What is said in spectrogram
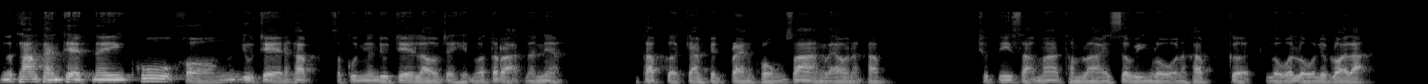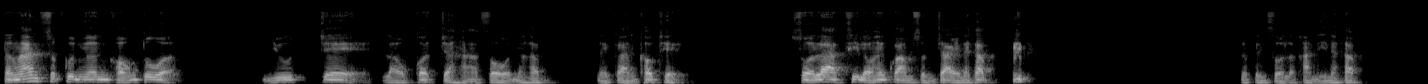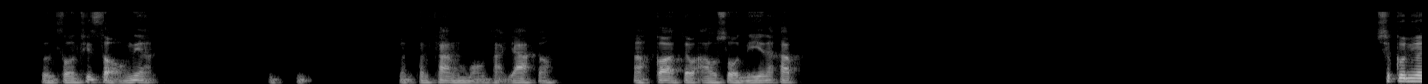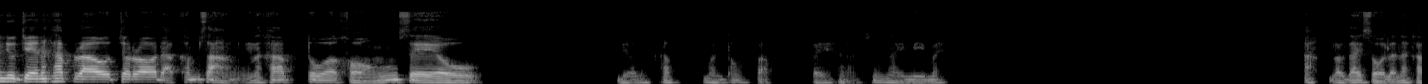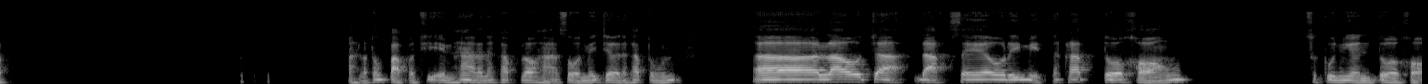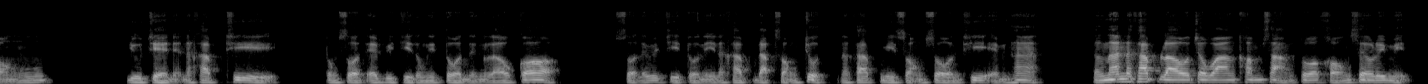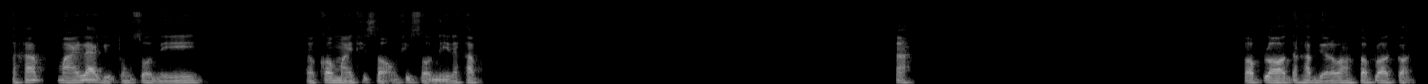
แนวทางแผนเทรดในคู่ของ UJ นะครับ สกุลเงิน UJ เราจะเห็นว่าตลาดนั้นเนี่ยครับเกิดการเปลี่ยนแปลงโครงสร้างแล้วนะครับ ชุดนี้สามารถทำลายสวิงโลนะครับ เกิดโลว์โลเรียบร้อยละดังนั้นสกุลเงินของตัว UJ เราก็จะหาโซนนะครับ ในการเข้าเทรดโซนแรกที่เราให้ความสนใจนะครับ จะเป็นโซนราคานี้นะครับ ส่วนโซนที่สองเนี่ย มันค่อนข้างมองหายากเนาะอะก็จะเอาโซนนี้นะครับสกุลเงิน UJ นะครับ เราจะรอดักคำสั่งนะครับ ตัวของเซลล์ เดี๋ยวนะครับ มันต้องปรับไปหาข้างในมีไหมอะ เราได้โซนแล้วนะครับ อะเราต้องปรับมาที่ M5 แล้วนะครับ เราหาโซนไม่เจอนะครับ ตรงนู้นเอ่อเราจะดักเซลล์ลิมิตนะครับ ตัวของสกุลเงินตัวของ UJ เนี่ยนะครับ ที่ตรงโซน FVG ตรงนี้ตัวหนึ่งแล้วก็โซน FVG ตัวนี้นะครับ ดักสองจุดนะครับ มีสองโซนที่ M5 ดังนั้นนะครับ เราจะวางคำสั่งตัวของเซลล์ลิมิตนะครับ ไม้แรกอยู่ตรงโซนนี้ แล้วก็ไม้ที่สองที่โซนนี้นะครับ อะ stop loss นะครับ เดี๋ยวระวัง stop loss ก่อน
